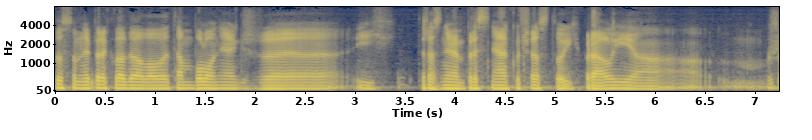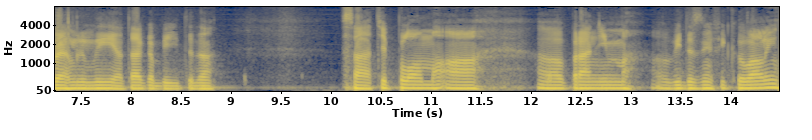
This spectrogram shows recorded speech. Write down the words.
to som neprekladal, ale tam bolo nejak, že ich, teraz neviem presne ako často ich prali a žehlili a tak, aby teda sa teplom a praním vydezinfikovali.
